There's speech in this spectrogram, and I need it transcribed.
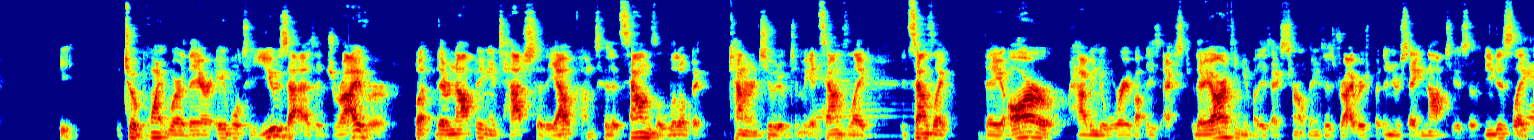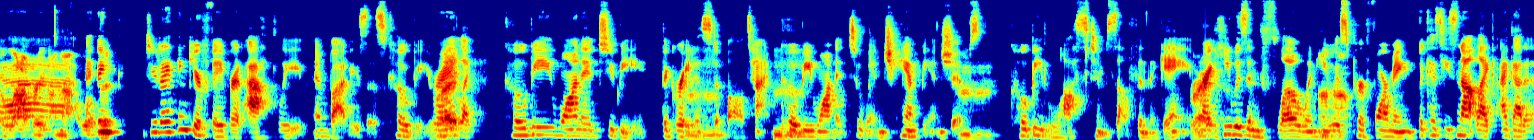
to a point where they are able to use that as a driver, but they're not being attached to the outcomes? Cause it sounds a little bit counterintuitive to me. It sounds like, it sounds like they are having to worry about these extra, they are thinking about these external things as drivers, but then you're saying not to. So can you just like Yeah. elaborate on that a I little I think, bit? dude, I think your favorite athlete embodies this, Kobe, right? Right. Like Kobe wanted to be the greatest Mhm. of all time. Mhm. Kobe wanted to win championships. Mhm. Kobe lost himself in the game, Right. right? He was in flow when he was Uh-huh. performing because he's not like, I gotta,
